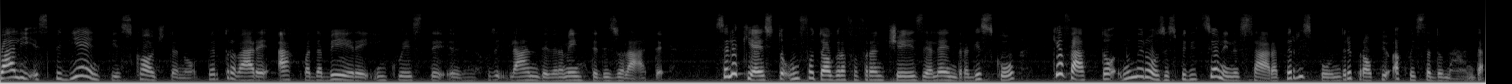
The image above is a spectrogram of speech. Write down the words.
Quali espedienti escogitano per trovare acqua da bere in queste eh, così, lande veramente desolate. Se l'è chiesto un fotografo francese, Alain Draguescot, che ha fatto numerose spedizioni nel Sahara per rispondere proprio a questa domanda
